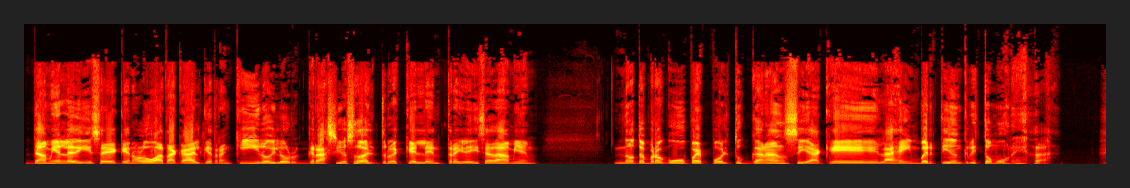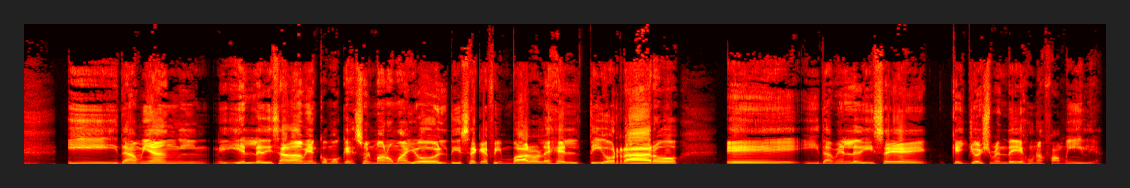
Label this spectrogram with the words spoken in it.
Damian le dice que no lo va a atacar, que tranquilo. Y lo gracioso de R-Truth es que él entra y le dice a Damian no te preocupes por tus ganancias que las he invertido en criptomonedas. Y Damian, y él le dice a Damian como que es su hermano mayor, dice que Finn Balor es el tío raro. Eh, y Damian le dice que Judgment Day es una familia.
